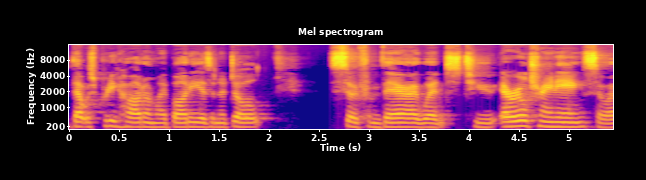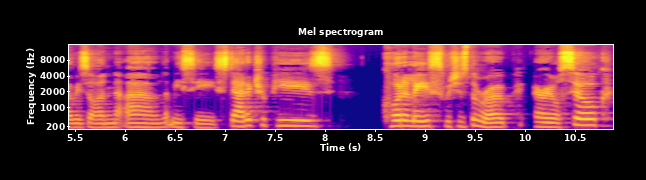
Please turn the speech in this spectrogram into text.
That was pretty hard on my body as an adult. So from there, I went to aerial training. So I was on, uh, let me see, static trapeze, corde lisse, which is the rope, aerial silk.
